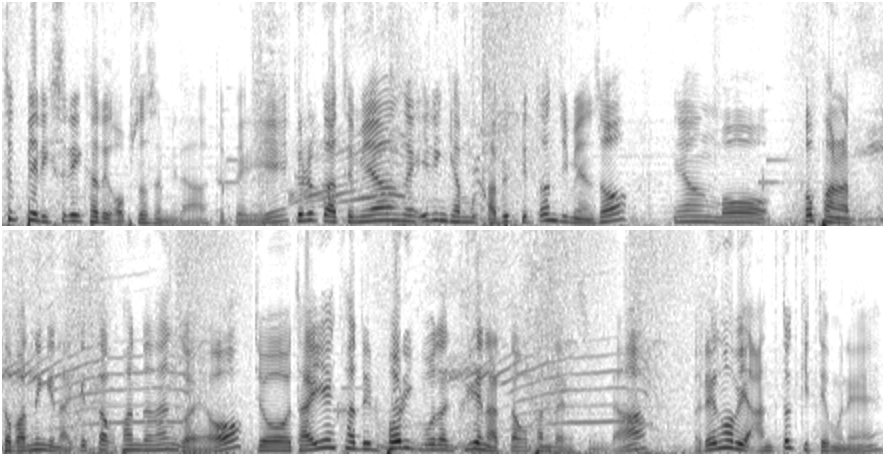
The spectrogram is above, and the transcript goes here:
특별히 쓰레기 카드가 없었습니다. 특별히 그럴 것 같으면 그냥 1인기 한번 가볍게 던지면서 그냥 뭐 buff 하나 더 받는 게 낫겠다고 판단한 거예요. 저 다이앤 카드를 버리기보단 그게 낫다고 판단했습니다. 랭업이 안 떴기 때문에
